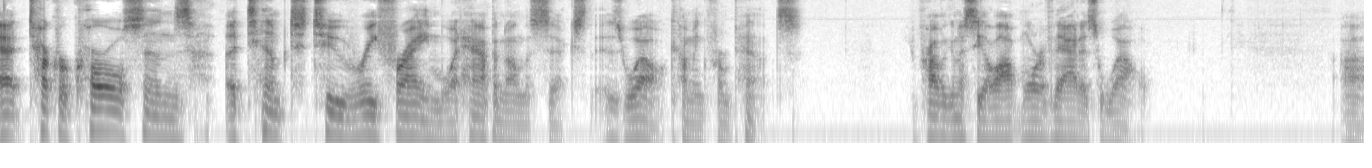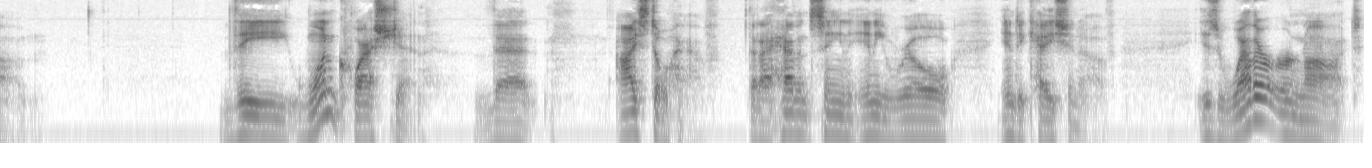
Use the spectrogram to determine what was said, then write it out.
at Tucker Carlson's attempt to reframe what happened on the 6th as well, coming from Pence. You're probably going to see a lot more of that as well. Um, the one question that I still have that I haven't seen any real indication of is whether or not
